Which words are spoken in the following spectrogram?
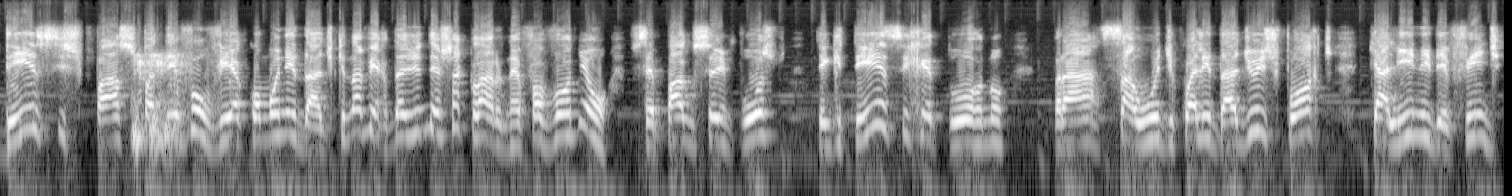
desse espaço para devolver à comunidade, que na verdade deixa claro, não é favor nenhum. Você paga o seu imposto, tem que ter esse retorno para saúde, qualidade e o esporte que a Aline defende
